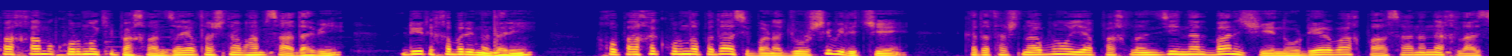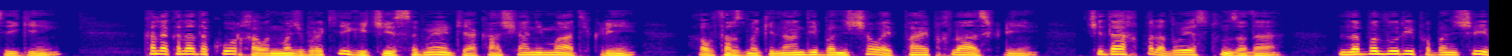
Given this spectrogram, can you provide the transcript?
په خامو کورونو کې پخلنځی او تشناب هم ساده وي ډېرې خبرې نه لري، خو پاخه کورونه په داسې بڼه جوړ شوي دي چې که د تشنابونو یا پخلنځي نل بند شي نو ډېر وخت په اسانه نه خلاصېږي. کله کله د کور خاوند مجبوره کېږي چې سمنټ یا کاشیانې ماتې کړي او تر ځمکې لاندې بند شوی پایپ خلاص کړي چې دا خپله لویه ستونزه ده. له بل لوري په بند شوي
